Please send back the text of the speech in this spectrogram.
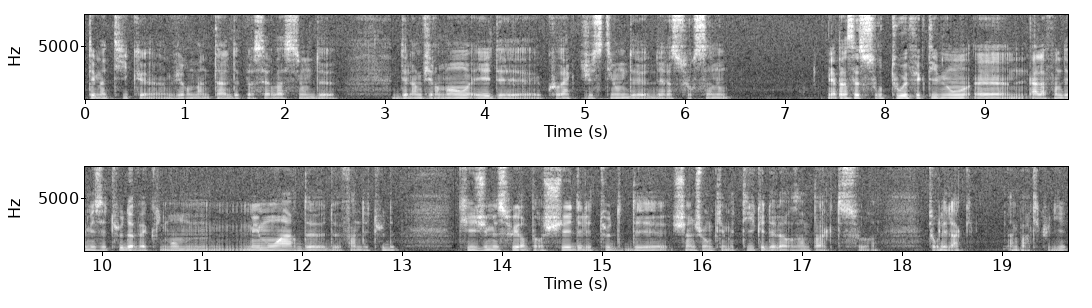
thématique environnementale de préservation de, de l'environnement et de correcte gestion des ressources en eau. Mais après, c'est surtout effectivement euh, à la fin de mes études, avec mon mémoire de, fin d'études, que je me suis rapproché de l'étude des changements climatiques et de leurs impacts sur, sur les lacs en particulier.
